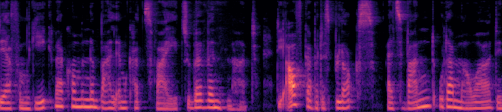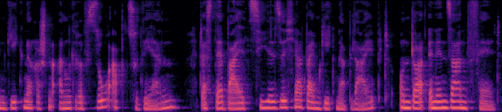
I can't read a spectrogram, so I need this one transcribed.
der vom Gegner kommende Ball im K2 zu überwinden hat. Die Aufgabe des Blocks, als Wand oder Mauer den gegnerischen Angriff so abzuwehren, dass der Ball zielsicher beim Gegner bleibt und dort in den Sand fällt,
